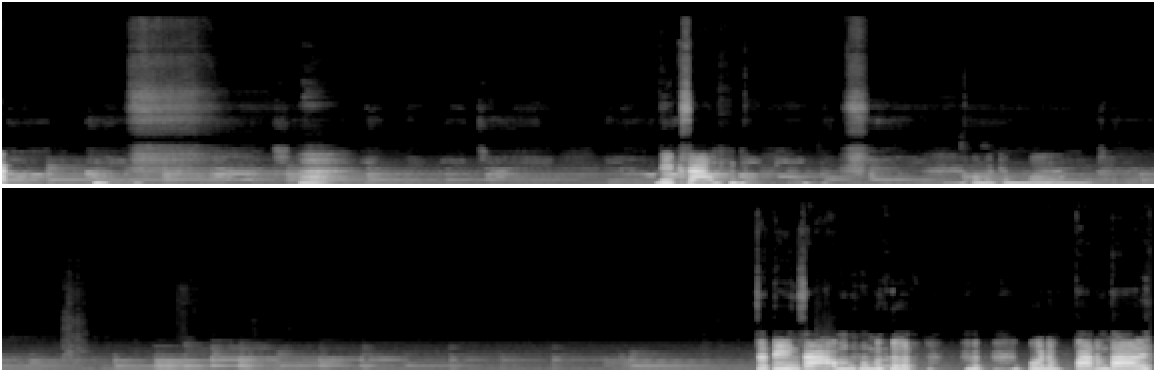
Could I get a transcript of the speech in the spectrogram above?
ากเด็กสาม เอามาทำไม สเต็งสามโอ้น้ำปาดน้ำตาเลย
